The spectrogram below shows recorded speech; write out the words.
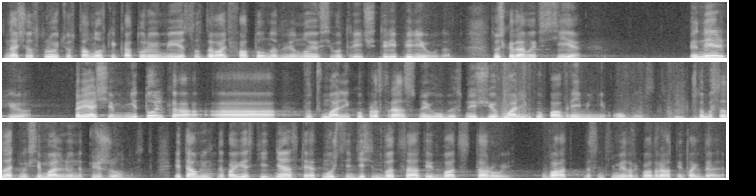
начал строить установки, которые умеют создавать фотоны длиной всего 3-4 периода. То есть когда мы все энергию прячем не только а, вот в маленькую пространственную область, но еще и в маленькую по времени область, чтобы создать максимальную напряженность. И там у них на повестке дня стоят мощности 10, 20 и 22 ватт на сантиметр квадратный и так далее.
